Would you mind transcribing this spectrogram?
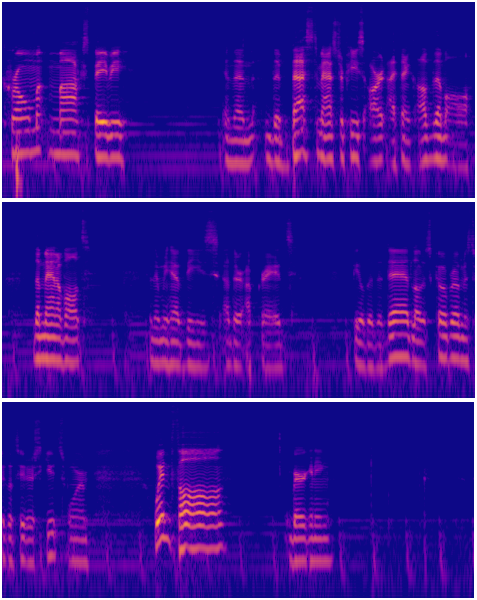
Chrome Mox, baby. And then the best masterpiece art, I think, of them all. The Mana Vault. And then we have these other upgrades. Field of the Dead, Lotus Cobra, Mystical Tutor, Scute Swarm, Windfall, Bargaining. A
